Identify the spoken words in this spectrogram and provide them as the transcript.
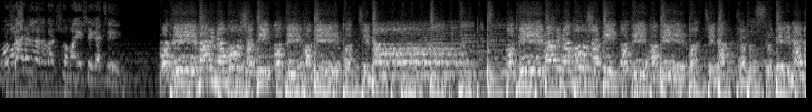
মশাল সময় এসে গেছে। পথে এবার নামো সাথী, পথে হবে পথছে না পথে এবার নামো সাথী, পথে হবে পথছে না জনস্রোতের নানান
